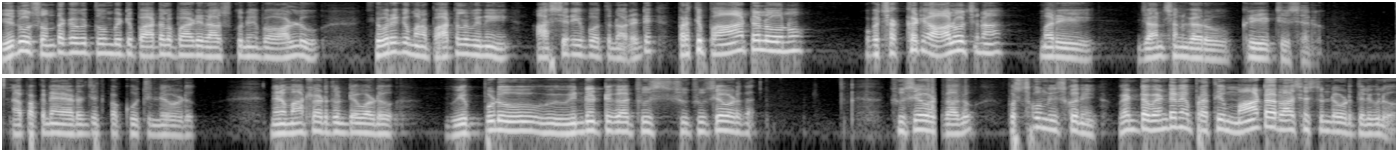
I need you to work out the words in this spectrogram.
ఏదో సొంత కవిత్వం పెట్టి పాటలు పాడి రాసుకునే వాళ్ళు చివరికి మన పాటలు విని ఆశ్చర్యపోతున్నారు. అంటే ప్రతి పాటలోనూ ఒక చక్కటి ఆలోచన మరి జాన్సన్ గారు క్రియేట్ చేశారు. నా పక్కనే ఎడం చేతి పక్క కూర్చుండేవాడు. నేను మాట్లాడుతుంటే వాడు ఎప్పుడు విన్నట్టుగా చూసి చూ- చూసేవాడు కాదు. పుస్తకం తీసుకొని వెంట వెంటనే ప్రతి మాట రాసేస్తుండేవాడు తెలుగులో.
